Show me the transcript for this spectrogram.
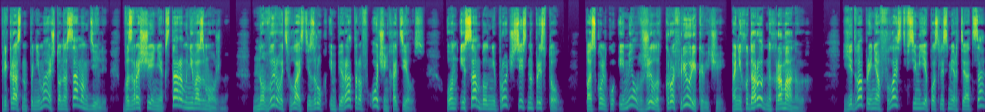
прекрасно понимая, что на самом деле возвращение к старому невозможно. Но вырвать власть из рук императоров очень хотелось. Он и сам был не прочь сесть на престол, поскольку имел в жилах кровь Рюриковичей, а не худородных Романовых. Едва приняв власть в семье после смерти отца,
